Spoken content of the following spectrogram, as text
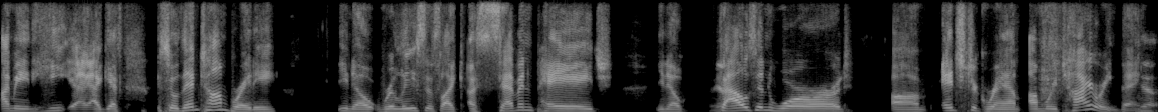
I mean, he, I guess. So then Tom Brady, you know, releases like a seven page, you know, Yeah. thousand word um Instagram, I'm retiring thing. Yeah.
